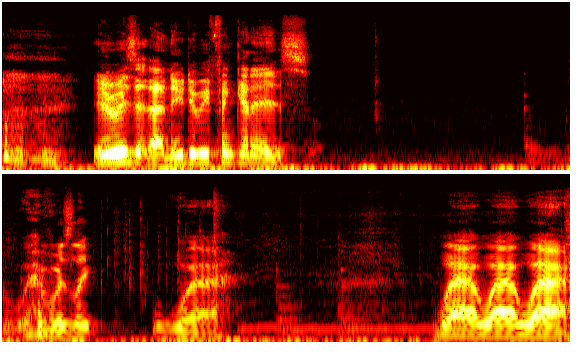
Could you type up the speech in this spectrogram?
Who is it then? Who do we think it is? Everyone's like, where? Where, where, where?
